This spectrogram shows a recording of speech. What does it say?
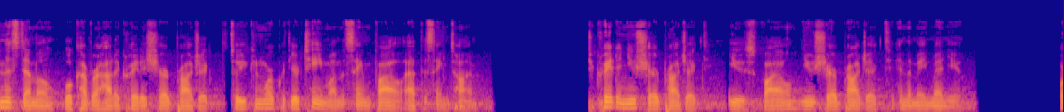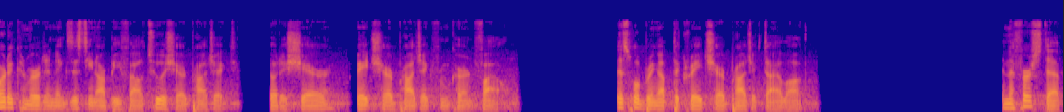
In this demo, we'll cover how to create a shared project so you can work with your team on the same file at the same time. To create a new shared project, use File, New Shared Project in the main menu. Or to convert an existing RP file to a shared project, go to Share, Create Shared Project from Current File. This will bring up the Create Shared Project dialog. In the first step,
